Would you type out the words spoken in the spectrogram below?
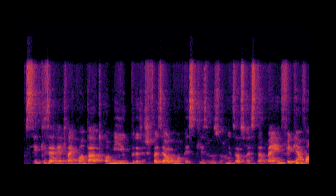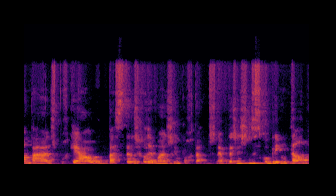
se quiserem entrar em contato comigo para a gente fazer alguma pesquisa nas organizações também, fiquem à vontade, porque é algo bastante relevante e importante, né? Para a gente descobrir, então,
